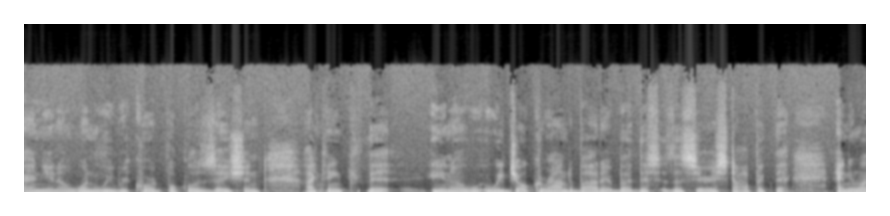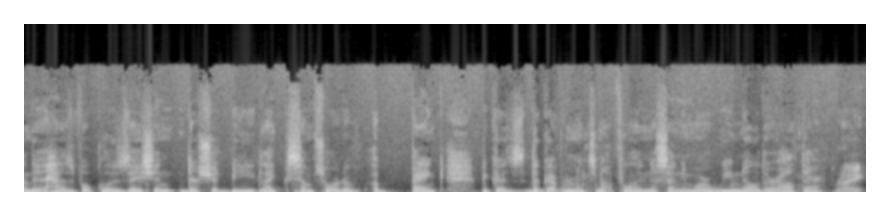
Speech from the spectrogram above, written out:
and you know when we record vocalization, I think that you know we joke around about it, but this is a serious topic that anyone that has vocalization, there should be like some sort of a bank because the government's not fooling us anymore. We know they're out there. right.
